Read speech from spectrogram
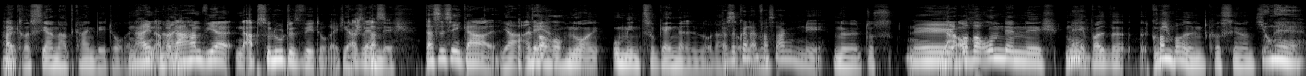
Nee, Halt. Christian hat kein Vetorecht. Nein, aber da haben wir ein absolutes Vetorecht. Ja, also das, ständig. das ist egal. ja einfach der, auch nur um ihn zu gängeln oder Ja, so. wir können ne? einfach sagen, nee. Nö, das. Nee, ja, aber warum denn nicht? Nee, Nee. weil wir Komm. nicht wollen, Christian. Junge,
